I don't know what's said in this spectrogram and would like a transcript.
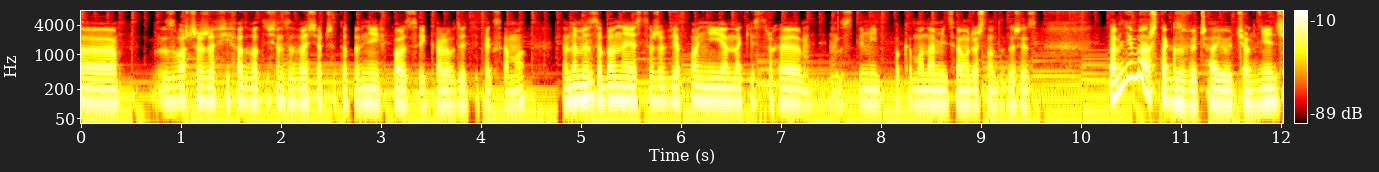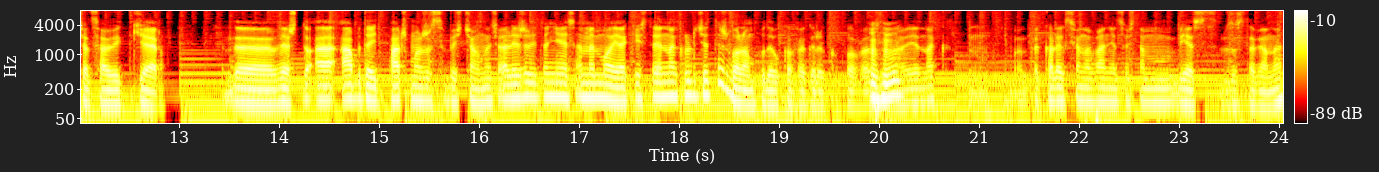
e, zwłaszcza, że FIFA 2023 to pewnie i w Polsce i Call of Duty tak samo. Natomiast Mhm. zabawne jest to, że w Japonii jednak jest trochę z tymi Pokémonami całą resztą to też jest. Tam nie masz tak zwyczaju ciągnięcia całych gier. E, wiesz, do, update patch możesz sobie ściągnąć, ale jeżeli to nie jest MMO jakieś, to jednak ludzie też wolą pudełkowe gry kupować. Mhm. No, jednak mm, to kolekcjonowanie coś tam jest zostawione,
